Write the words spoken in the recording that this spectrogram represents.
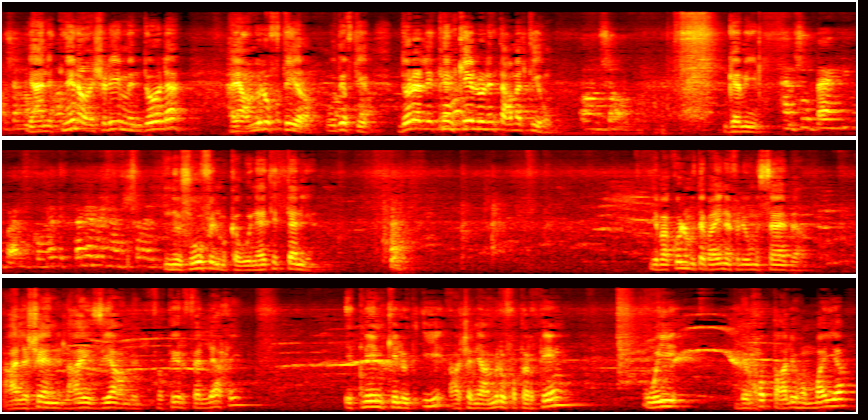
عشان يعني أعرف- 22 من دول هيعملوا فطيرة ودي فطيرة. دول ال 2 كيلو اللي انت عملتيهم. آه إن شاء الله. جميل. هنشوف بقى نجيب بقى المكونات التانية اللي إحنا هنشتغل نشوف المكونات التانية. يبقى كل متابعينا في اليوم السابع. علشان اللي عايز يعمل فطير فلاحي 2 كيلو دقيق عشان يعملوا فطرتين وبنحط عليهم مية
